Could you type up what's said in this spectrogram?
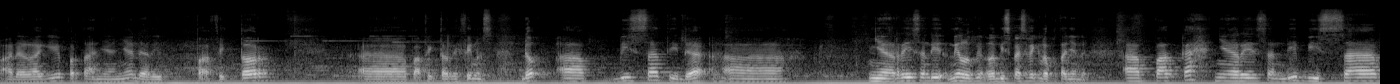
ada lagi pertanyaannya dari Pak Victor. eh, Pak Victor Livinus. Dok, eh, bisa tidak eh, nyeri sendi ini lebih, lebih spesifik dok pertanyaan apakah nyeri sendi bisa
